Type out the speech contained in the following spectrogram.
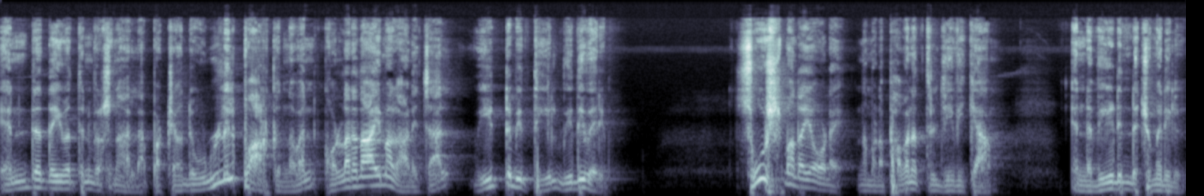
എന്റെ ദൈവത്തിന് പ്രശ്നമല്ല. പക്ഷേ അതിന്റെ ഉള്ളിൽ പാർക്കുന്നവൻ കൊള്ളരതായ്മ കാണിച്ചാൽ വീട്ടുഭിത്തിയിൽ വിധി വരും. സൂക്ഷ്മതയോടെ നമ്മുടെ ഭവനത്തിൽ ജീവിക്കാം. എന്റെ വീടിന്റെ ചുമരിൽ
